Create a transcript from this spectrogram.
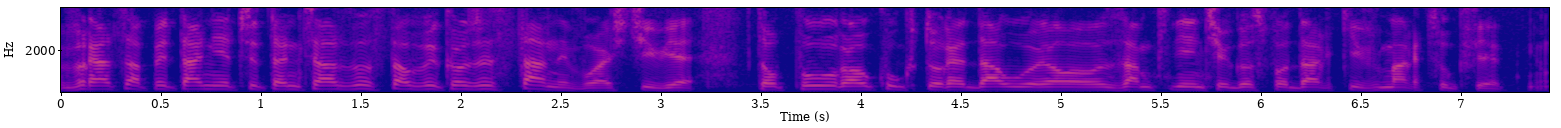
wraca pytanie, czy ten czas został wykorzystany właściwie, to pół roku, które dało zamknięcie gospodarki w marcu, kwietniu?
